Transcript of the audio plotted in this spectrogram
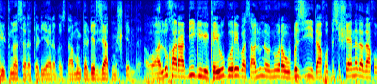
گیټونه سره تړي یاره بس دا مونږ ته ډیر زیات مشکل ده او الو خرابیږي که یو ګوري بس الو نه نور وبزي دا خو د شي نه ده دا خو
